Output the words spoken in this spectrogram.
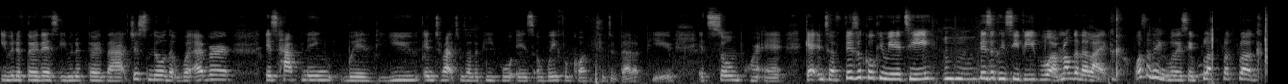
even if they're this, even if they're that, just know that whatever is happening with you interacting with other people is a way for God to develop you. It's so important. Get into a physical community, physically see people. I'm not gonna like, what's the thing where they say plug, plug, plug?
